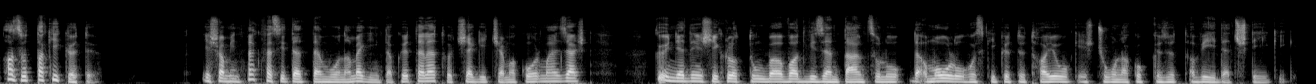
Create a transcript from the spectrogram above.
az ott a kikötő. És amint megfeszítettem volna megint a kötelet, hogy segítsem a kormányzást, könnyedén siklottunk be a vadvizen táncoló, de a mólóhoz kikötött hajók és csónakok között a védett stégig.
